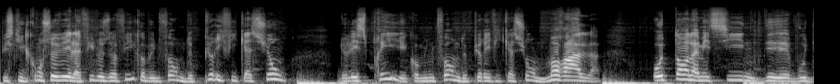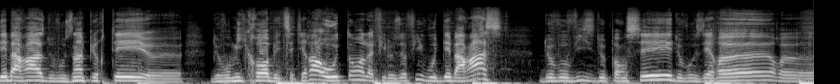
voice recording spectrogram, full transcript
puisqu'il concevait la philosophie comme une forme de purification de l'esprit et comme une forme de purification morale. Autant la médecine vous débarrasse de vos impuretés, euh, de vos microbes, etc., autant la philosophie vous débarrasse de vos vices de pensée, de vos erreurs, euh,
